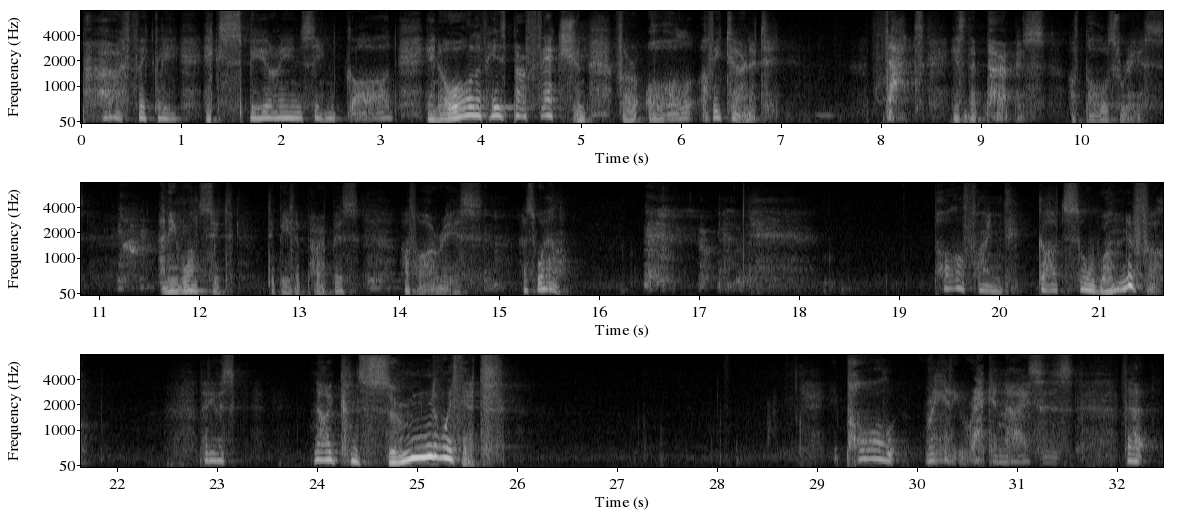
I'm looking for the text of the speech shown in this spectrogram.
perfectly experiencing God in all of his perfection for all of eternity. That is the purpose of Paul's race. And he wants it to be the purpose of our race as well. Paul found God so wonderful that he was now consumed with it. Paul really recognizes that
